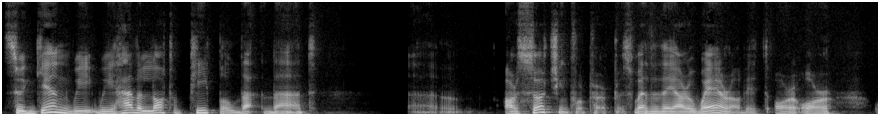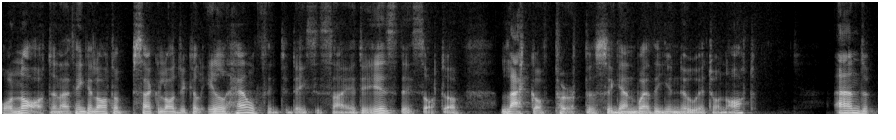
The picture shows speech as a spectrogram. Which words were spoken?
So again, we, we have a lot of people that, that uh, are searching for purpose, whether they are aware of it or, or, or not. And I think a lot of psychological ill health in today's society is this sort of lack of purpose, again, whether you know it or not. And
